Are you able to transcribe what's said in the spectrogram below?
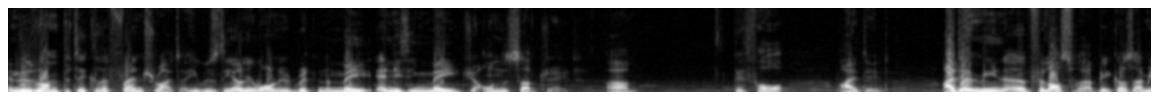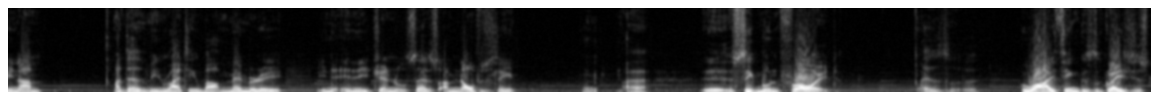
And there's one particular French writer, he was the only one who'd written ma anything major on the subject um, before I did. I don't mean a philosopher because I mean I'm, I don't mean writing about memory in, in a general sense. I mean obviously uh, uh, Sigmund Freud, as, uh, who I think is the greatest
